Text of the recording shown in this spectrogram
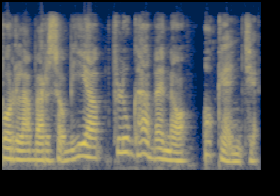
por la Varsovia flughaveno Okence.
